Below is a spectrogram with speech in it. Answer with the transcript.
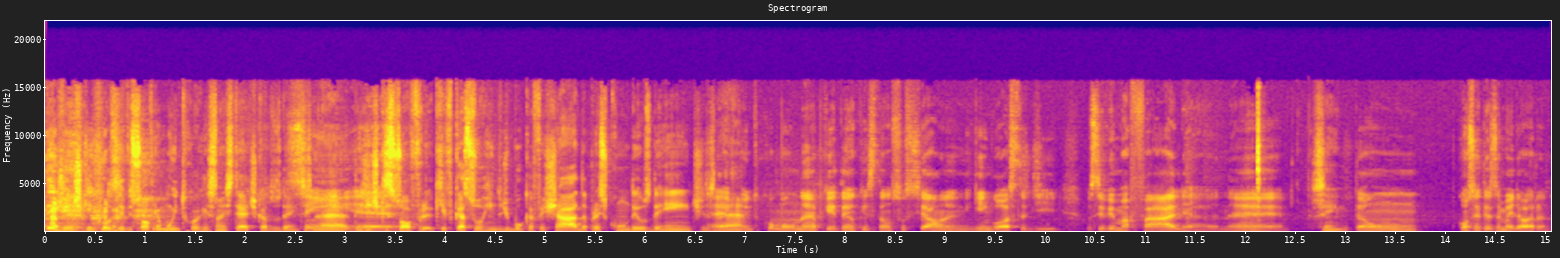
tem gente que inclusive sofre muito com a questão estética dos dentes, Sim, né? Tem gente é. que sofre, que fica sorrindo de boca fechada pra esconder os dentes, É né? muito comum, né? Porque tem a questão social, né? Ninguém gosta de você ver uma falha, né? Sim. Então, com certeza melhora. né?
